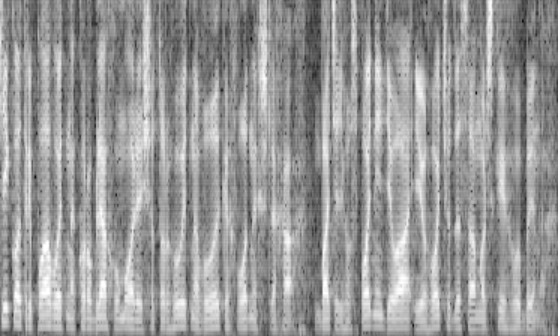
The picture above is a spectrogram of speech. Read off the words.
Ті, котрі плавають на кораблях у морі, що торгують на великих водних шляхах, бачать Господні діла і його чудеса в морських глибинах.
